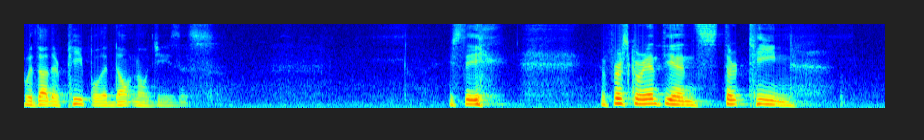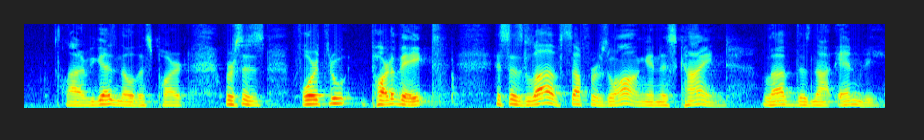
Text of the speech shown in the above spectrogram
with other people that don't know Jesus. You see, in 1 Corinthians 13, a lot of you guys know this part, verses 4 through part of 8, it says, Love suffers long and is kind. Love does not envy.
